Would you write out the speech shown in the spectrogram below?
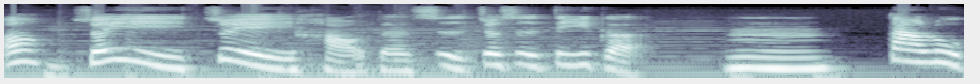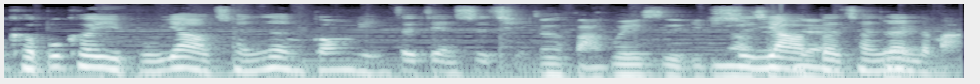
哦，嗯、所以最好的是就是第一个，嗯，大陆可不可以不要承认工龄这件事情？这个法规是一定要是要的承认的嘛？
